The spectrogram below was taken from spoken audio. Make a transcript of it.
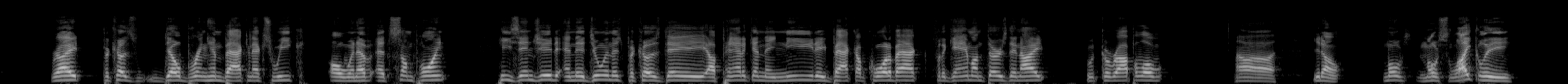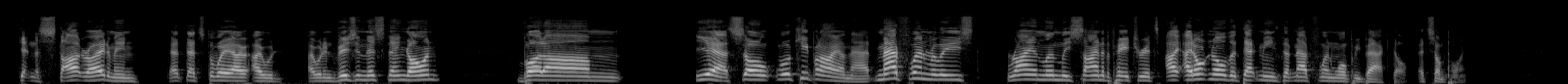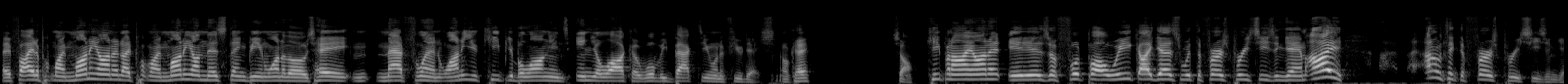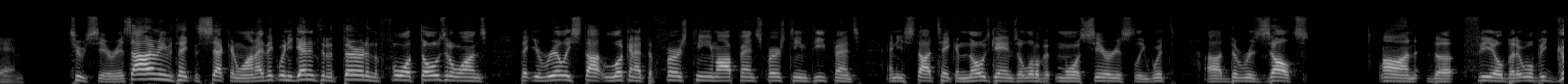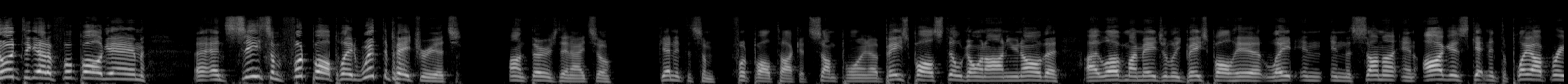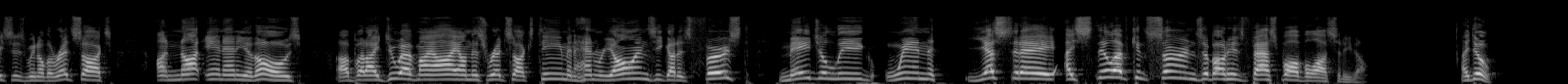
right? Because they'll bring him back next week or whenever at some point he's injured, and they're doing this because they are panicking. They need a backup quarterback for the game on Thursday night with Garoppolo. Uh, you know, most most likely getting the start right. I mean, that that's the way I, I would I would envision this thing going. But um, yeah. So we'll keep an eye on that. Matt Flynn released. Ryan Lindley signed to the Patriots. I, I don't know that that means that Matt Flynn won't be back though at some point. If I had to put my money on it, I'd put my money on this thing being one of those. Hey, M- Matt Flynn, why don't you keep your belongings in your locker? We'll be back to you in a few days. Okay. So keep an eye on it. It is a football week, I guess, with the first preseason game. I I don't take the first preseason game too serious. I don't even take the second one. I think when you get into the third and the fourth, those are the ones that you really start looking at the first team offense, first team defense, and you start taking those games a little bit more seriously with uh, the results on the field. But it will be good to get a football game and see some football played with the Patriots on Thursday night. So get into some football talk at some point. Uh, baseball still going on. You know that I love my Major League Baseball here late in, in the summer, in August, getting into playoff races. We know the Red Sox are not in any of those. Uh, but I do have my eye on this Red Sox team and Henry Owens. He got his first Major League win yesterday. I still have concerns about his fastball velocity, though. I do.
